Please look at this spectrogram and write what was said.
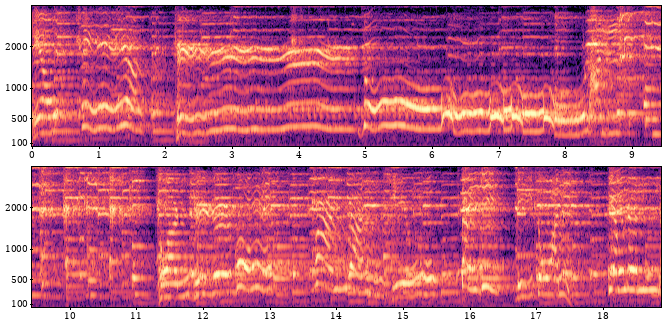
孝日攻犯战休，当机立断，将人难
